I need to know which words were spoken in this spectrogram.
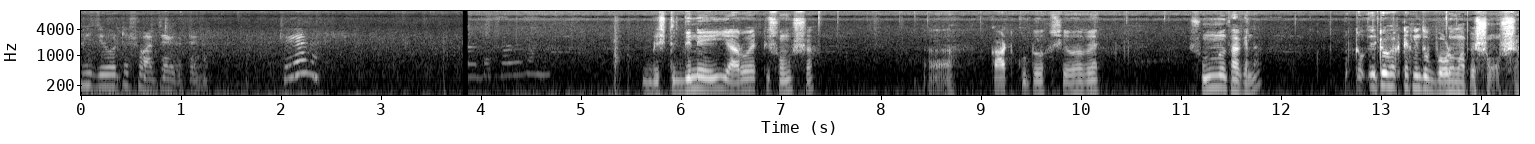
ভিজে ওঠে শোয়ার জায়গা টায়গা। ঠিক আছে? বৃষ্টির দিনে এই আরও একটি সমস্যা। কাঠকুটো সেভাবে শূন্য থাকে না। তো এটাও একটা কিন্তু বড় মাপের সমস্যা।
